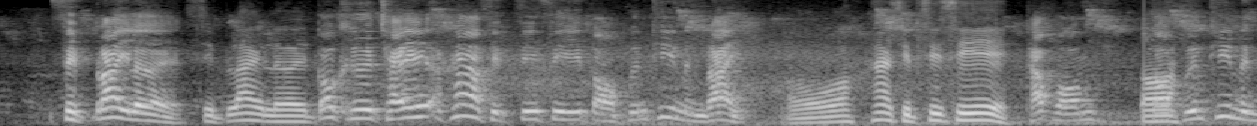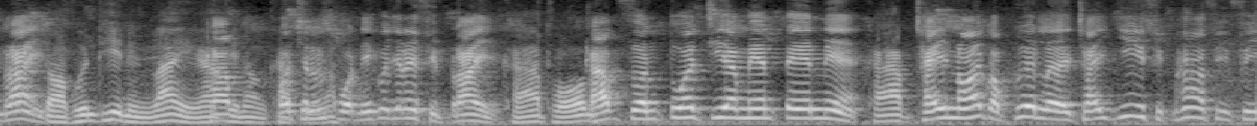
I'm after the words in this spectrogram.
10 ไร่เลย สิบไร่เลยก็คือใช้ 50 ซีซี ต่อพื้นที่ 1 ไร่ โอ้ห้าสิบซีซี ครับผม ต่อต่อพื้นที่1ไร่ต่อพื้นที่หนึ่งไร่ครับครับพี่น้องคเพรับราะฉะนั้นขวดนี้ก็จะได้ 10 ไร่ครับผมครับ ส่วนตัวเจียเมนเตนเนี่ยครับใช้น้อยกว่าเพื่อนเลยใช้ 25ซีซี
